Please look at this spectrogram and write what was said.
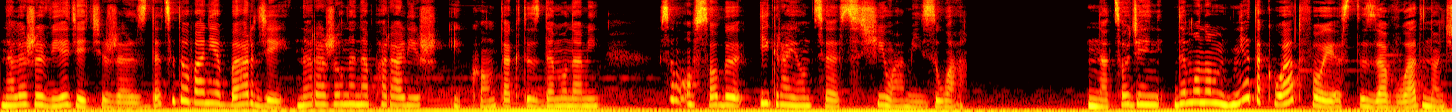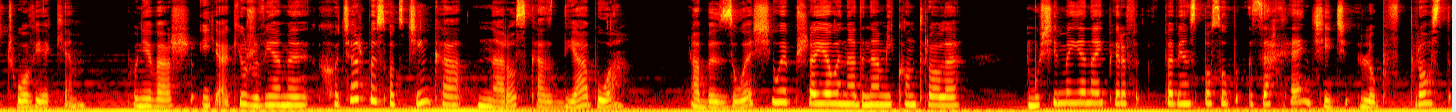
należy wiedzieć, że zdecydowanie bardziej narażone na paraliż i kontakt z demonami są osoby igrające z siłami zła. Na co dzień demonom nie tak łatwo jest zawładnąć człowiekiem, ponieważ, jak już wiemy, chociażby z odcinka na rozkaz diabła, aby złe siły przejęły nad nami kontrolę, musimy je najpierw w pewien sposób zachęcić lub wprost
